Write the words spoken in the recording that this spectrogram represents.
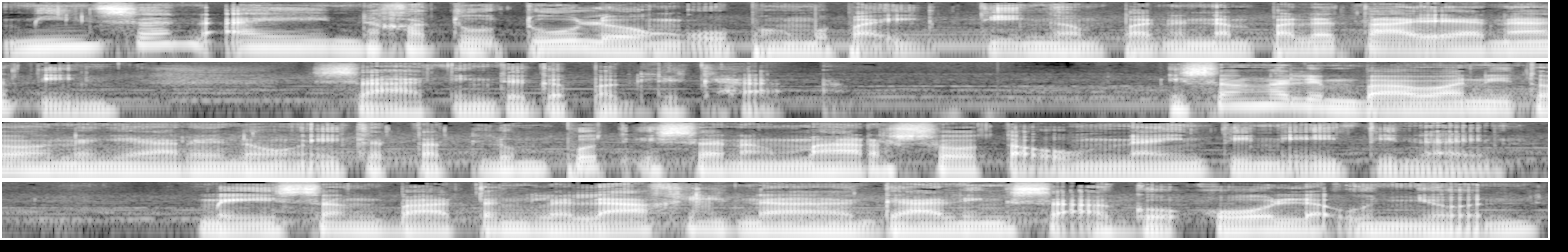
minsan ay nakatutulong upang mapaigting ang pananampalataya natin sa ating tagapaglikha. Isang halimbawa nito ang nangyari noong ikatatlumput isa ng Marso taong 1989. May isang batang lalaki na galing sa Agoo, La Union,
